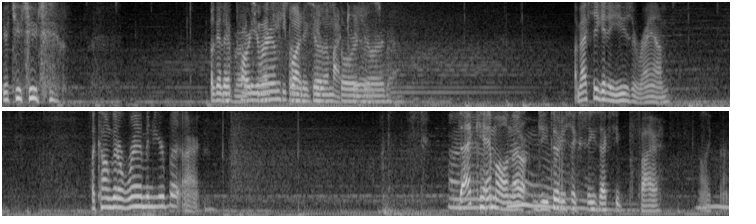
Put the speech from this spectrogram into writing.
You're two two two. Okay, they're Bro, party rooms, keep so I'm on gonna go storage kills, yard. bro. I'm actually gonna use a ram. Like how I'm gonna ram into your butt. All right. That camo on that mm-hmm. G36C is actually fire. I like that.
